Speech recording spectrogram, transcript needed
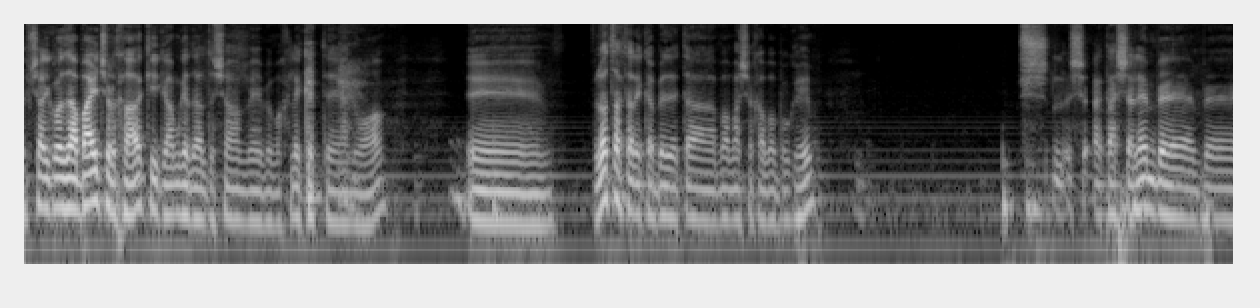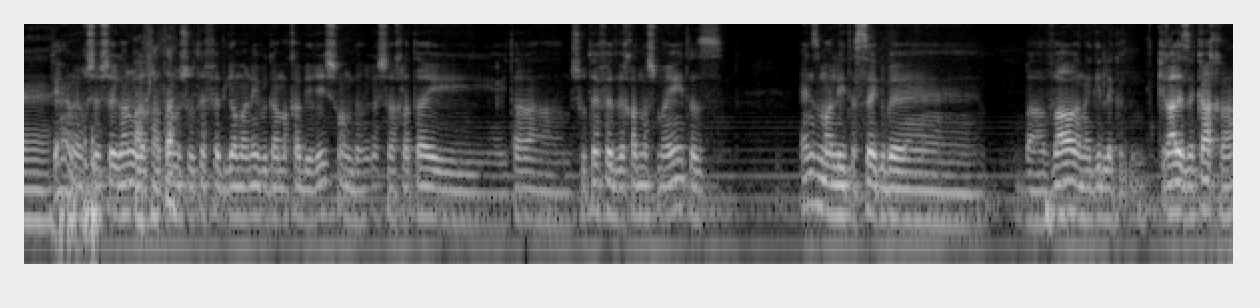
אפשר לקרוא לזה הבית שלך, כי גם גדלת שם אה, במחלקת הנוער. ולא הצלחת לקבל את הבמה שלך בבוגרים. ש... ש... אתה שלם ב... ב... כן, אני חושב שהגענו. להחלטה משותפת, גם אני וגם מכבי ראשון, ברגע שההחלטה היא הייתה משותפת וחד משמעית, אז אין זמן להתעסק ב... בעבר, נגיד, נקרא לזה ככה.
